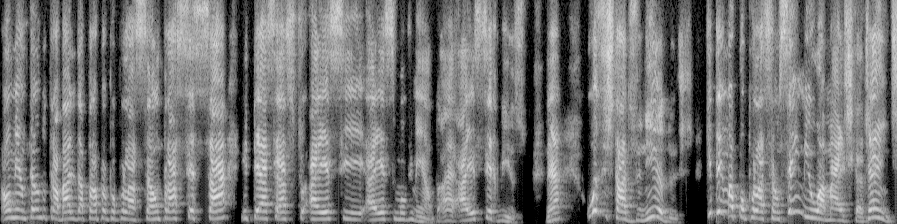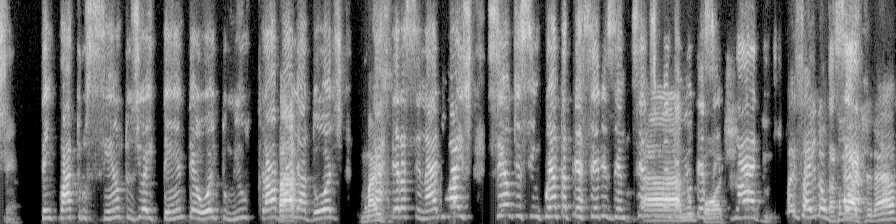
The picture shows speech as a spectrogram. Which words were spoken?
aumentando o trabalho da própria população para acessar e ter acesso a esse, a esse movimento, a, a esse serviço. Né? Os Estados Unidos, que tem uma população 100 mil a mais que a gente, tem 488 mil trabalhadores ah, com mas... carteira assinada e mais 150 terceirizados, 150 ah, mil terceirizados. Mas aí não tá pode, certo? né?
